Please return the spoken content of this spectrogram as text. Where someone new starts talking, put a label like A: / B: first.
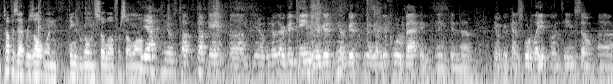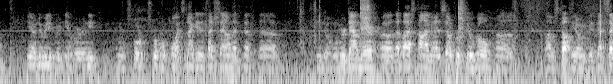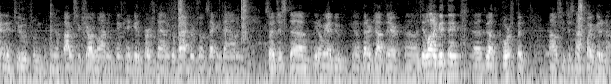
A: How tough is that result when things were going so well for so long?
B: Yeah, you know, it's a tough, tough game. Um, you know, we know they're a good team and they're good, you know, good, you know, got a good quarterback and, and can, uh, you know, can kind of score late on teams. So, um, you know, knew we, you know, we're gonna need, you know, score, score more points and not get a touchdown that, that, um, you know, when we were down there, uh, that last time, we had to settle for a field goal. Uh, uh, it was tough, you know, we got second and two from, you know, five or six yard line and, and can't get a first down and go backwards on second down. And so just, um, you know, we got to do you know, a better job there. Uh, did a lot of good things uh, throughout the course, but obviously just not quite good enough.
